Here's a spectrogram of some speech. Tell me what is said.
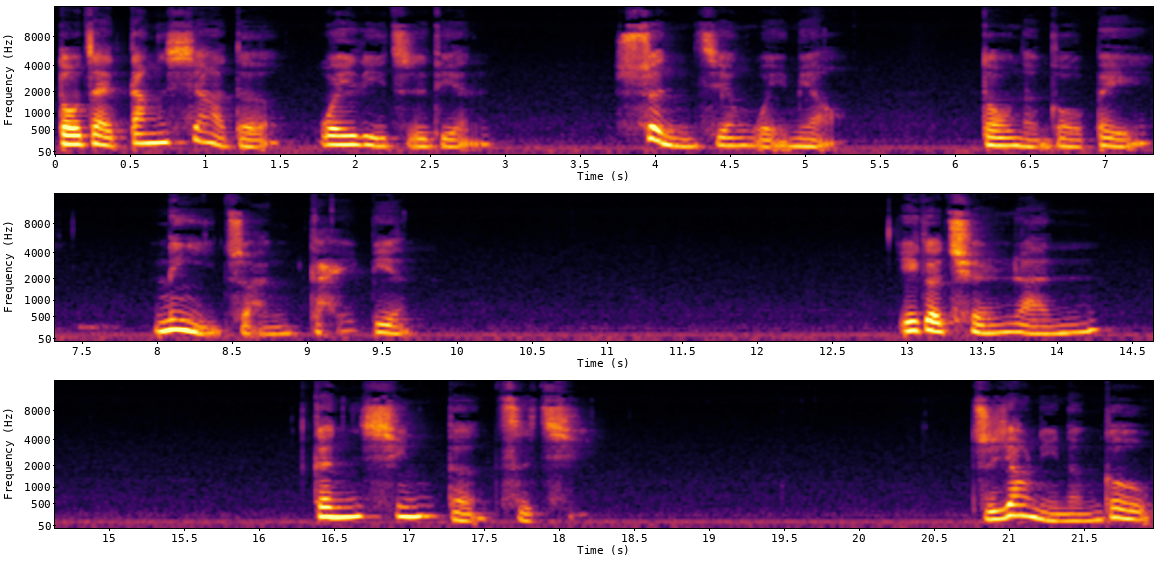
都在当下的威力之点，瞬间微妙，都能够被逆转改变，一个全然更新的自己。只要你能够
